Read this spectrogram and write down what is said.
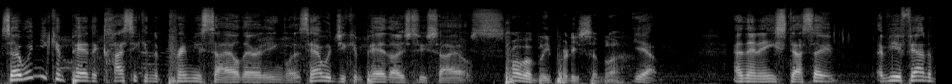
So when you compare the classic and the premier sale there at Inglis, how would you compare those two sales? Probably pretty similar. Yeah. And then Easter. So have you found a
